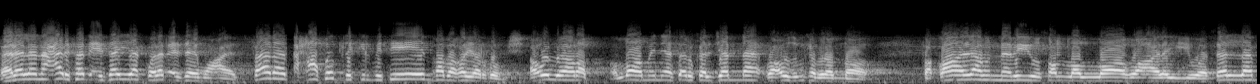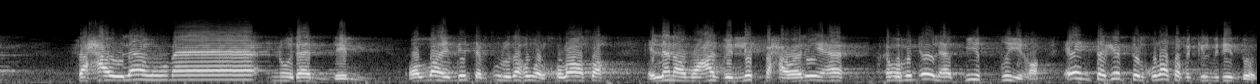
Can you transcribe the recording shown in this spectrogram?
فلا لا أنا عارف أدعي زيك ولا أدعي زي معاذ. فأنا حافظ لي كلمتين ما بغيرهمش. أقول له يا رب اللهم إني أسألك الجنة وأعوذ بك من النار. فقال له النبي صلى الله عليه وسلم فحولهما ندندن. والله اللي أنت بتقوله ده هو الخلاصة اللي أنا ومعاذ بنلف حواليها وبنقولها ب 100 صيغة. انت جبت الخلاصة في الكلمتين دول.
